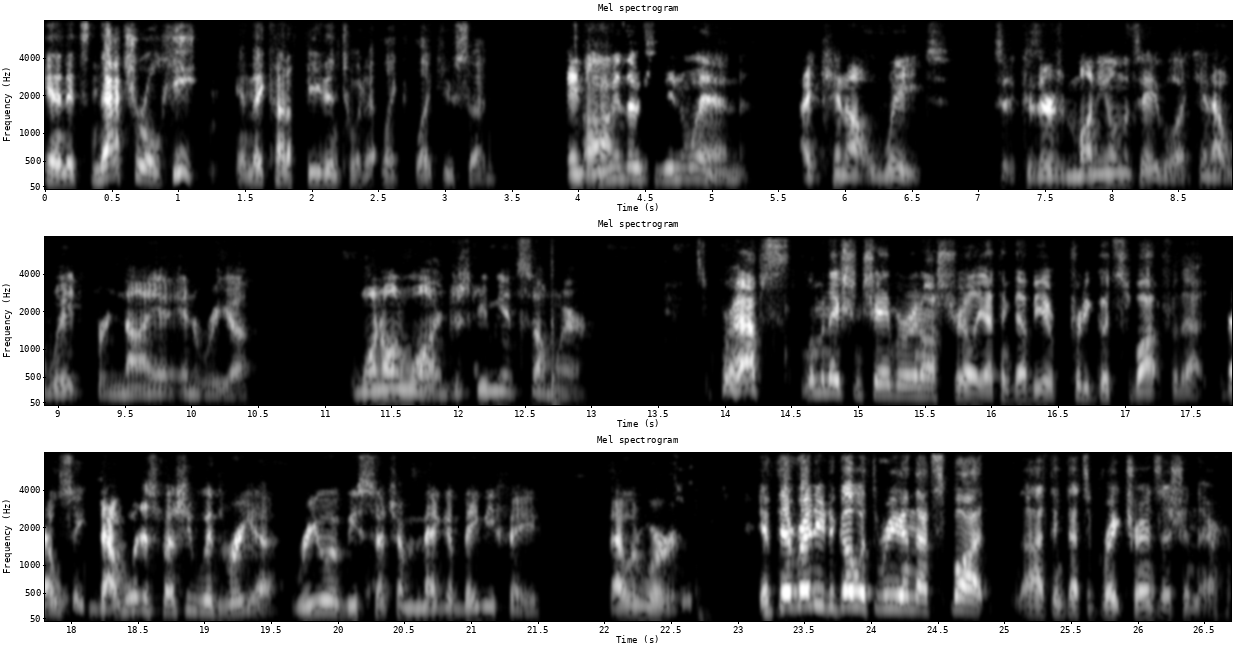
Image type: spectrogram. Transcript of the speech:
and it's natural heat, and they kind of feed into it, like like you said. And uh, even though she didn't win, I cannot wait because there's money on the table. I cannot wait for Nia and Rhea one on one. Just give me it somewhere. Perhaps Elimination Chamber in Australia. I think that'd be a pretty good spot for that. That, we'll that would, especially with Rhea. Rhea would be such a mega baby face. That would work if they're ready to go with three in that spot, I think that's a great transition there.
